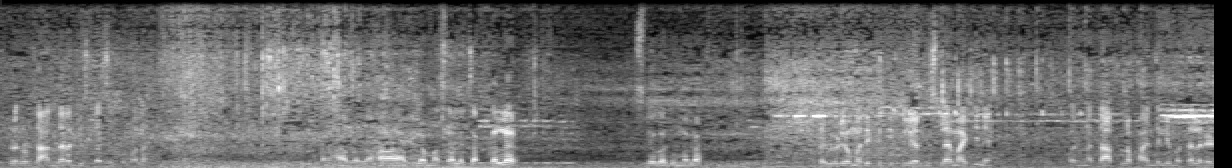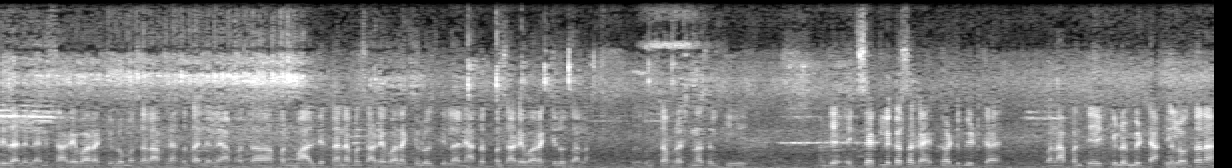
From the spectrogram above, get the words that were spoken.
इकडे थोडासा अंधारात दिसला असेल तुम्हाला. हा बघा हा आपल्या मसाल्याचा कलर दिसतो का तुम्हाला? त्या व्हिडिओमध्ये किती क्लिअर दिसलाय माहिती नाही. पण आता आपला फायनली मसाला रेडी झालेला आहे. आणि साडेबारा किलो मसाला आपल्या हातात आलेला आहे. आता आपण माल देताना पण साडेबारा किलोच दिला आणि हातात पण साडेबारा किलोच आला तर तुमचा प्रश्न असेल की म्हणजे एक्झॅक्टली कसं काय? घट बीट काय? पण आपण ते एक किलो मीठ टाकलेलं होतं ना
